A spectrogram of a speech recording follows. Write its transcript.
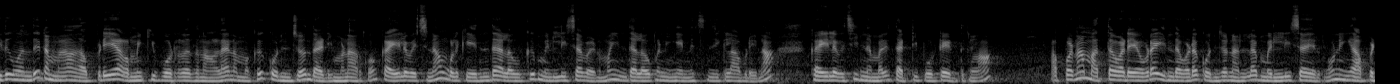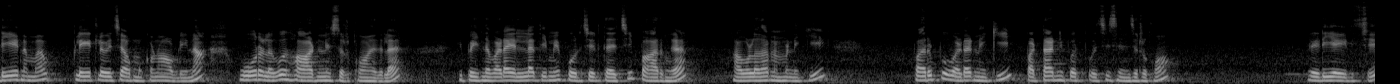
இது வந்து நம்ம அப்படியே அமுக்கி போடுறதுனால நமக்கு கொஞ்சம் தடிமனாக இருக்கும். கையில் வச்சுனா உங்களுக்கு எந்த அளவுக்கு மெல்லிஸாக வேணுமோ இந்த அளவுக்கு நீங்கள் என்ன செஞ்சுக்கலாம் அப்படின்னா கையில் வச்சு இந்த மாதிரி தட்டி போட்டு எடுத்துக்கலாம். அப்போனா மற்ற வடையை விட இந்த வடை கொஞ்சம் நல்லா மெல்லிஸாக இருக்கும். நீங்கள் அப்படியே நம்ம பிளேட்டில் வச்சு அமுக்கணும் அப்படின்னா ஓரளவு ஹார்ட்னஸ் இருக்கும் இதில். இப்போ இந்த வடை எல்லாத்தையுமே பொறிச்சு எடுத்தாச்சு. பாருங்கள் அவ்வளோதான் நம்ம இன்றைக்கி பருப்பு வடை இன்றைக்கி பட்டாணி பருப்பு வச்சு செஞ்சுருக்கோம். ரெடி ஆயிடுச்சு.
